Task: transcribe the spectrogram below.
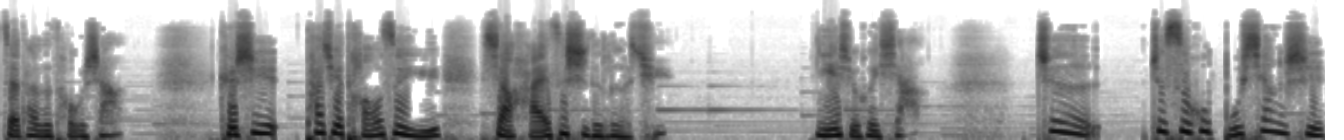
在他的头上，可是他却陶醉于小孩子似的乐趣。你也许会想，这这似乎不像是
